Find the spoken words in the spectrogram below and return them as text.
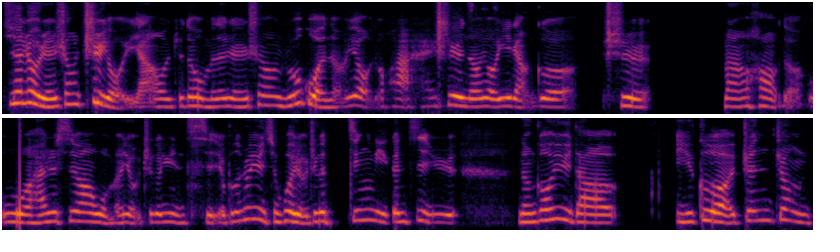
就像这种人生挚友一样，我觉得我们的人生如果能有的话，还是能有一两个是蛮好的。我还是希望我们有这个运气，也不能说运气，或者有这个经历跟际遇，能够遇到一个真正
